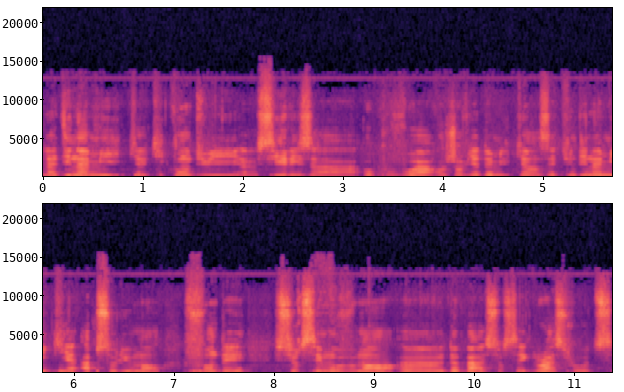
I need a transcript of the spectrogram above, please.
la dynamique qui conduit euh, Syriza au pouvoir en janvier 2015 est une dynamique qui est absolument fondée sur ces mouvements euh, de base, sur ces grassroots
